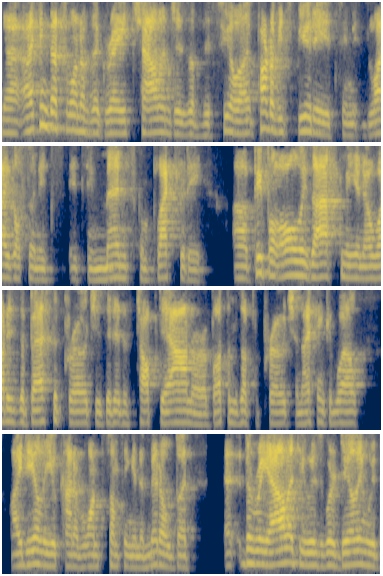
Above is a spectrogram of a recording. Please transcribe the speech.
yeah, I think that's one of the great challenges of this field. Uh, part of its beauty it's in, it lies also in its its immense complexity. Uh, people always ask me, you know, what is the best approach? Is it a top down or a bottoms up approach? And I think, well, ideally, you kind of want something in the middle. But uh, the reality is, we're dealing with,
